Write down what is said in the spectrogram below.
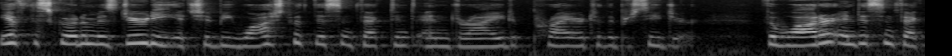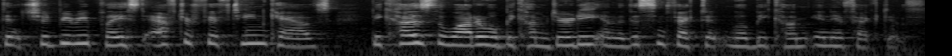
If the scrotum is dirty, it should be washed with disinfectant and dried prior to the procedure. The water and disinfectant should be replaced after 15 calves because the water will become dirty and the disinfectant will become ineffective.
